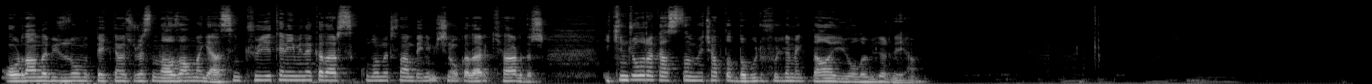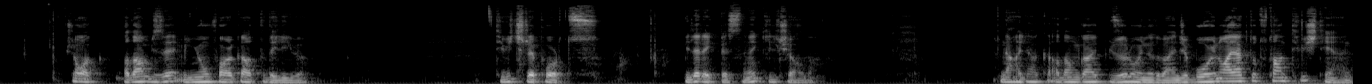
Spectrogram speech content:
Oradan da bir %10'luk bekleme süresinde azalma gelsin. Q yeteneğimi ne kadar sık kullanırsam benim için o kadar kardır. İkinci olarak aslında matchup'ta W fulllemek daha iyi olabilirdi ya. Şuna bak. Adam bize minyon farkı attı deli gibi. Twitch Reports. Bilerek besleme, kill çalma. Ne alaka? Adam gayet güzel oynadı bence. Bu oyunu ayakta tutan Twitch'ti yani.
